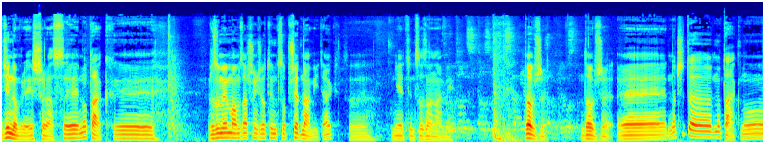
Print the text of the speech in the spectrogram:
Dzień dobry, jeszcze raz. No tak, rozumiem, mam zacząć o tym, co przed nami, tak? To Nie tym, co za nami. Dobrze, dobrze. E, Znaczy to, no tak, no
